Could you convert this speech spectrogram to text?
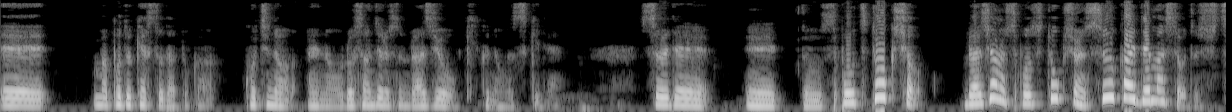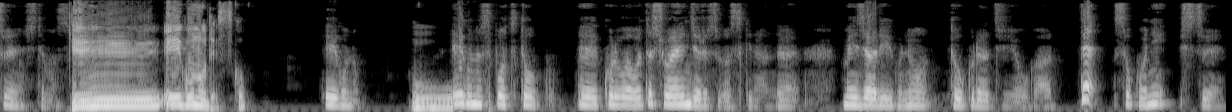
えーまあ、ポッドキャストだとか、こっちの、あの、ロサンゼルスのラジオを聞くのが好きで。それで、えっ、と、スポーツトークショー。ラジオのスポーツトークショーに数回出ました。私、出演してますー、。えー、英語のですか？英語の。おー英語のスポーツトーク。えーこれは私はエンジェルスが好きなんで、メジャーリーグのトークラジオがあって、そこに出演。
